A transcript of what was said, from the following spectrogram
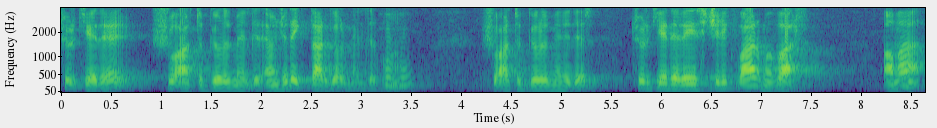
Türkiye'de şu artık görülmelidir. Önce de iktidar görmelidir bunu. Şu artık görülmelidir. Türkiye'de reisçilik var mı? Var. Ama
